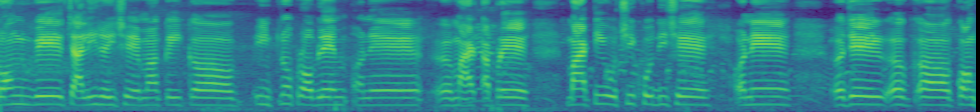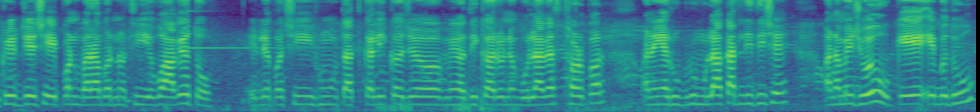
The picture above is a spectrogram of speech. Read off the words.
રોંગ વે ચાલી રહી છે, એમાં કંઈક ઈંટનો પ્રોબ્લેમ અને આપણે માટી ઓછી ખોદી છે અને જે કોન્ક્રીટ જે છે એ પણ બરાબર નથી એવો આવ્યો હતો એટલે પછી હું તાત્કાલિક જ મેં અધિકારીઓને બોલાવ્યા સ્થળ પર અને અહીંયા રૂબરૂ મુલાકાત લીધી છે. અને અમે જોયું કે એ બધું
